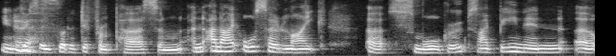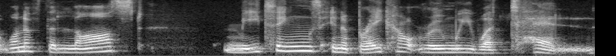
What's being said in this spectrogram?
you know yes. so you've got a different person and and i also like uh, small groups. I've been in uh, one of the last meetings in a breakout room. We were 10,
